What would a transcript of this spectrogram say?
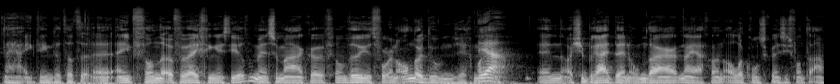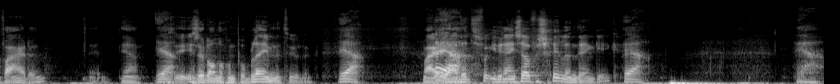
Nou ja, ik denk dat dat eh, een van de overwegingen is die heel veel mensen maken. Van wil je het voor een ander doen, zeg maar. Ja. En als je bereid bent om daar, nou ja, gewoon alle consequenties van te aanvaarden. Eh, Ja, Ja. Is, er dan nog een probleem natuurlijk. Ja, Maar Nou ja. ja. dat is voor iedereen zo verschillend, denk ik. ja. Ja.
